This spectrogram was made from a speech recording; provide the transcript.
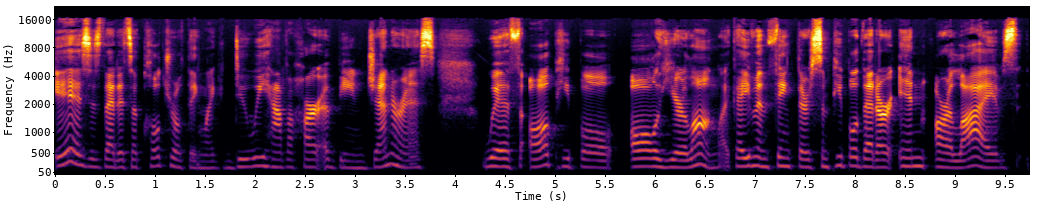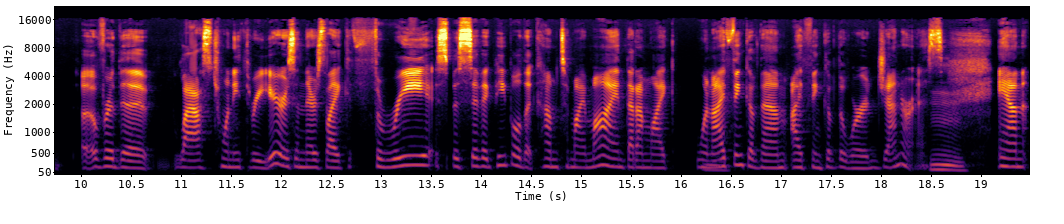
is, is that it's a cultural thing. Like, do we have a heart of being generous with all people all year long? Like, I even think there's some people that are in our lives over the last 23 years and there's like three specific people that come to my mind that I'm like when mm. I think of them I think of the word generous mm. and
